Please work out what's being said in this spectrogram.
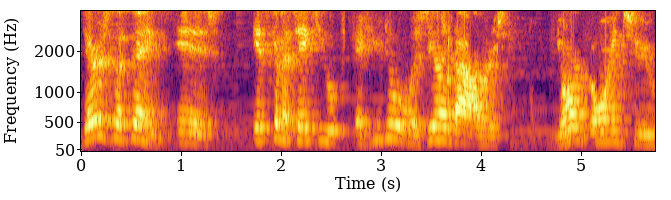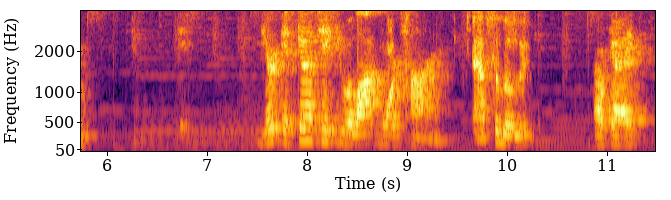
there's the thing is it's going to take you if you do it with zero dollars, you're going to you're it's going to take you a lot more time. Absolutely. Okay.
